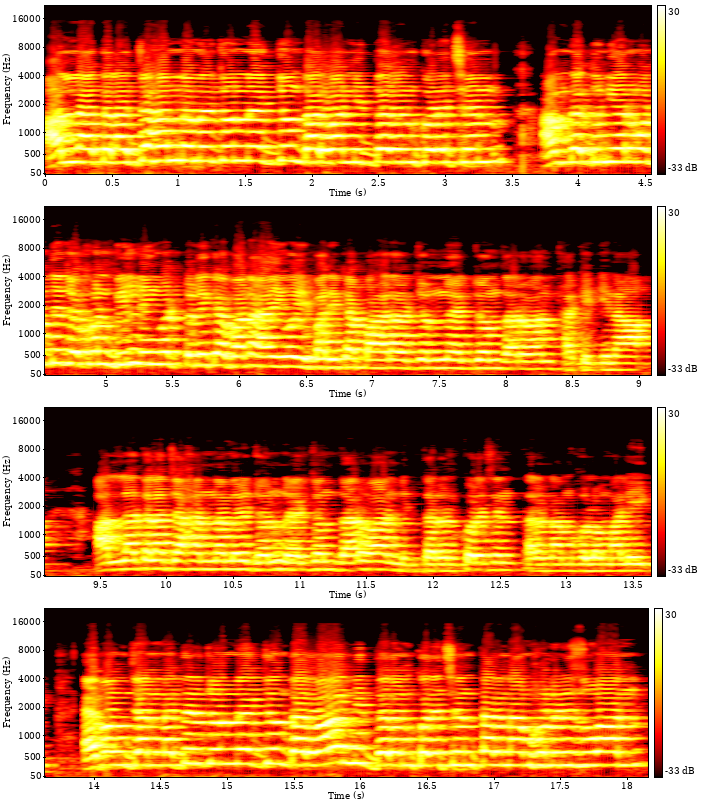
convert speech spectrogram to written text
আল্লাহ তালা জাহান নামের জন্য একজন দারোয়ান নির্ধারণ করেছেন। আমরা দুনিয়ার মধ্যে যখন বিল্ডিং অট্টালিকা বানাই, ওই বাড়িটা পাহারার জন্য একজন দারোয়ান থাকে কিনা? আল্লাহ তালা জাহান নামের জন্য একজন দারোয়ান নির্ধারণ করেছেন, তার নাম হলো মালিক। এবং জান্নাতের জন্য একজন দারোয়ান নির্ধারণ করেছেন, তার নাম হলো রিজওয়ান।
